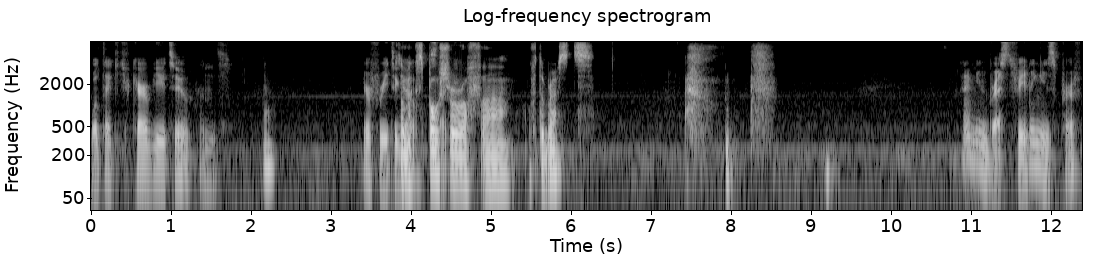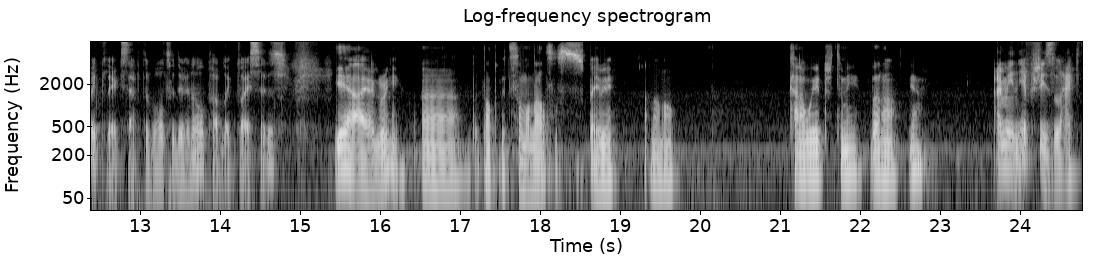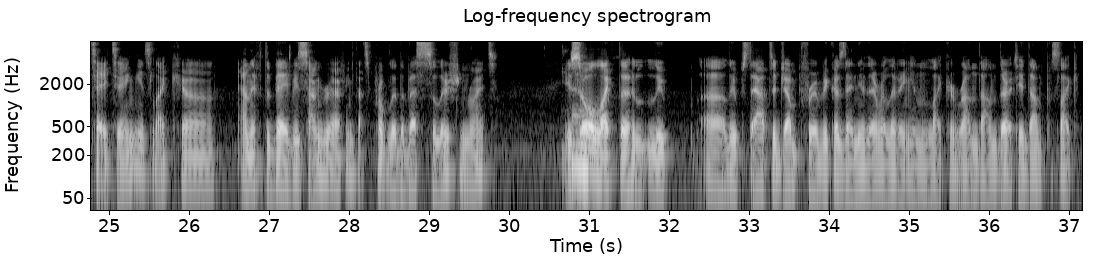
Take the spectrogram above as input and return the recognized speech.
we'll take care of you too, and Yeah. you're free to some go. Some exposure like- of uh, of the breasts. I mean, breastfeeding is perfectly acceptable to do in all public places. Yeah, I agree, uh, but not with someone else's baby. I don't know. Kind of weird to me, but uh, yeah, I mean, if she's lactating, it's like, uh, and if the baby's hungry, I think that's probably the best solution, right? You Yeah. saw like the loop, uh, loops they had to jump through because they knew they were living in like a rundown, dirty dump. It's like,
